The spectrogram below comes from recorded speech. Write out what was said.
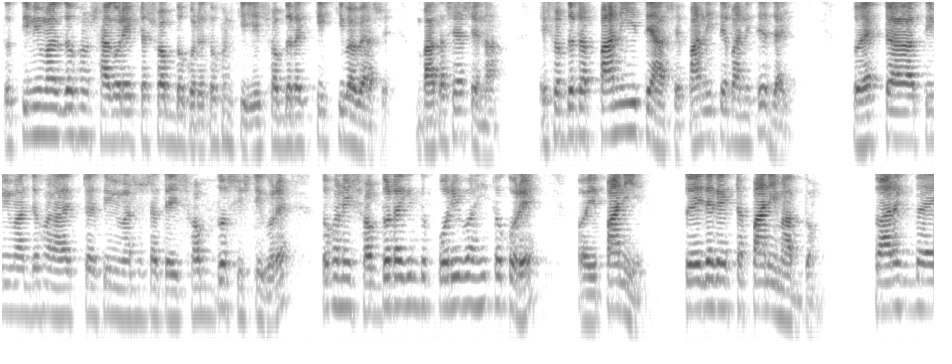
তো তিমি মাছ যখন সাগরে একটা শব্দ করে, তখন কি এই শব্দটা কি, কীভাবে আসে? বাতাসে আসে না? এই শব্দটা পানিতে আসে, পানিতে পানিতে যায়। তো একটা তিমি মাছ যখন আরেকটা তিমি মাছের সাথে এই শব্দ সৃষ্টি করে, তখন এই শব্দটা কিন্তু পরিবাহিত করে ওই পানি তো এই জায়গায় একটা পানি মাধ্যম। তো আরেক ভাই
